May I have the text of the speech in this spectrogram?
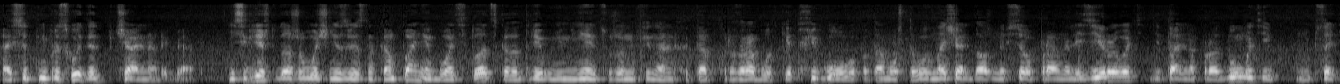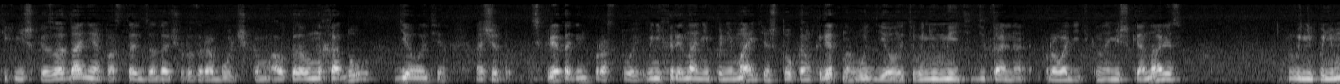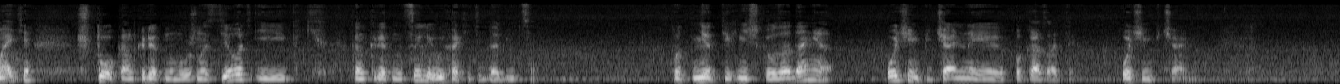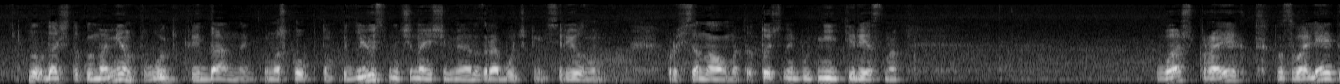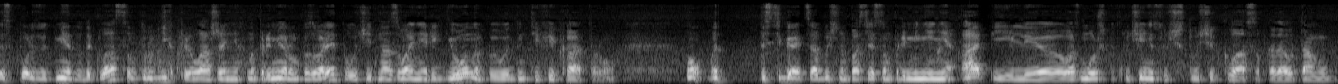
А если это не происходит, это печально, ребят. Не секрет, что даже в очень известных компаниях бывает ситуация, когда требования меняются уже на финальных этапах разработки. Это фигово, потому что вы вначале должны все проанализировать, детально продумать и написать техническое задание, поставить задачу разработчикам. А вот когда вы на ходу делаете, значит, секрет один простой. Вы ни хрена не понимаете, что конкретно вы делаете. Вы не умеете детально проводить экономический анализ, вы не понимаете, что конкретно нужно сделать и конкретно целей вы хотите добиться. Вот нет технического задания, очень печальный показатель. Очень печальный. Ну, дальше такой момент, логика и данные. Немножко опытом поделюсь начинающими разработчиками, серьезным профессионалам это точно будет неинтересно. Ваш проект позволяет использовать методы классов в других приложениях. Например, он позволяет получить название региона по его идентификатору. Ну, это достигается обычно посредством применения API или возможность подключения существующих классов, когда вы там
